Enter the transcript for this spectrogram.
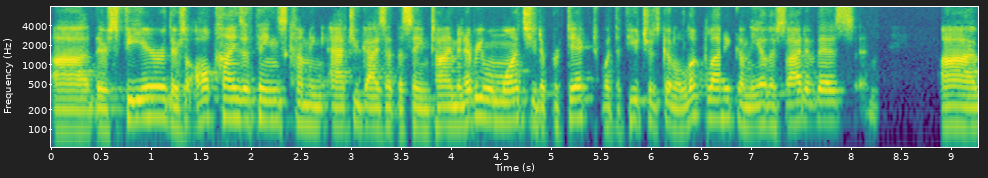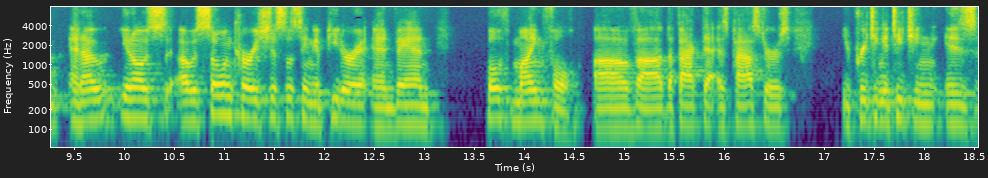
uh, there's fear. There's all kinds of things coming at you guys at the same time, and everyone wants you to predict what the future is going to look like on the other side of this. And, um, and I, you know, I was I was so encouraged just listening to Peter and Van, both mindful of uh, the fact that as pastors, you preaching and teaching is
